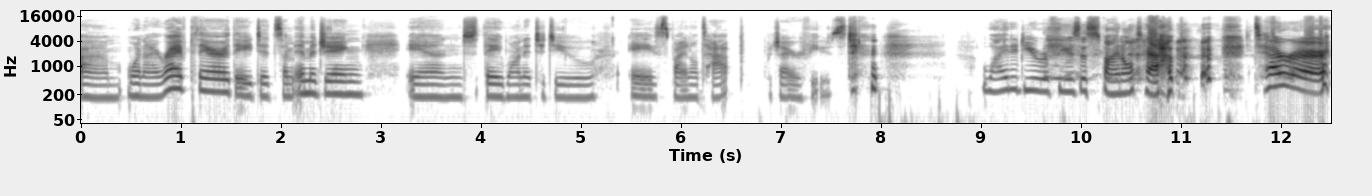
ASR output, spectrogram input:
Um, when I arrived there, they did some imaging and they wanted to do a spinal tap, which I refused. Why did you refuse a spinal tap? Terror.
